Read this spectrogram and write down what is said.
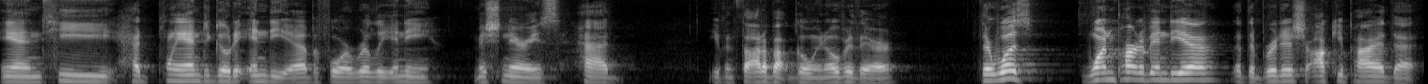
and he had planned to go to India before really any missionaries had even thought about going over there. There was one part of India that the British occupied that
